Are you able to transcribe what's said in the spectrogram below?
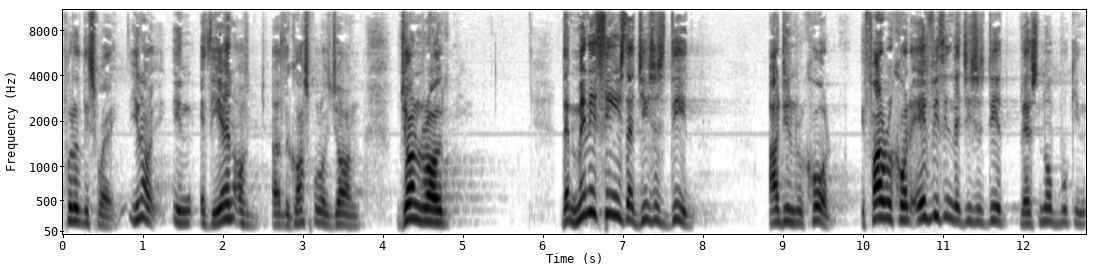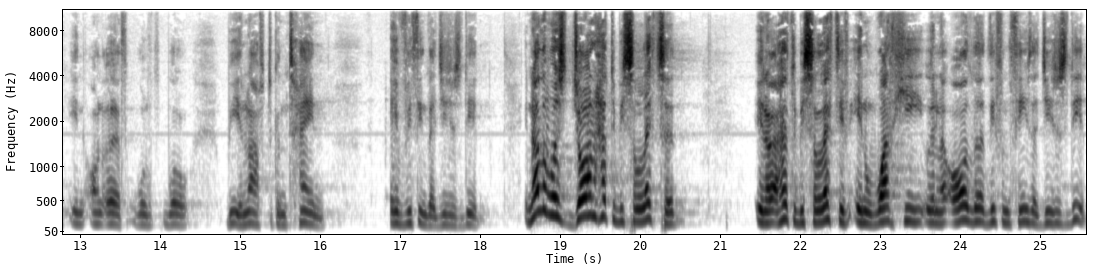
put it this way. You know, in, at the end of uh, the Gospel of John, John wrote that many things that Jesus did, I didn't record. If I record everything that Jesus did, there's no book in, in, on earth will, will be enough to contain everything that Jesus did. In other words, John had to be selected, you know, had to be selective in what he, you know, all the different things that Jesus did.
